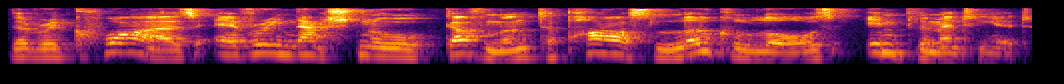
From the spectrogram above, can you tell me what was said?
that requires every national government to pass local laws implementing it.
